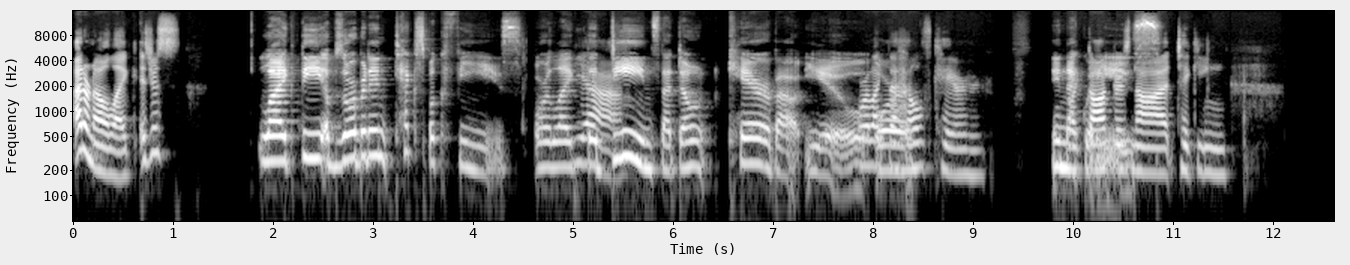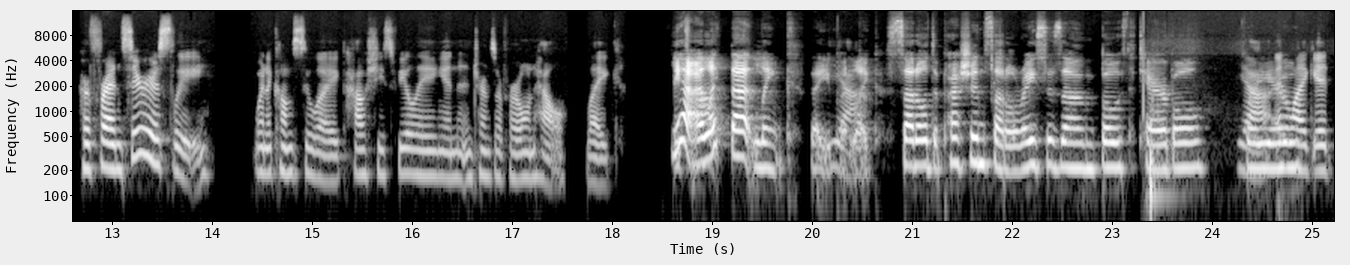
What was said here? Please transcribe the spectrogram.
I don't know, like it's just like the absorbent textbook fees or like yeah. the deans that don't care about you or like or... the healthcare inequities. Like doctors not taking her friend seriously when it comes to like how she's feeling and in terms of her own health. Like yeah, not... I like that link that you yeah. put like subtle depression, subtle racism, both terrible. Yeah, and like it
